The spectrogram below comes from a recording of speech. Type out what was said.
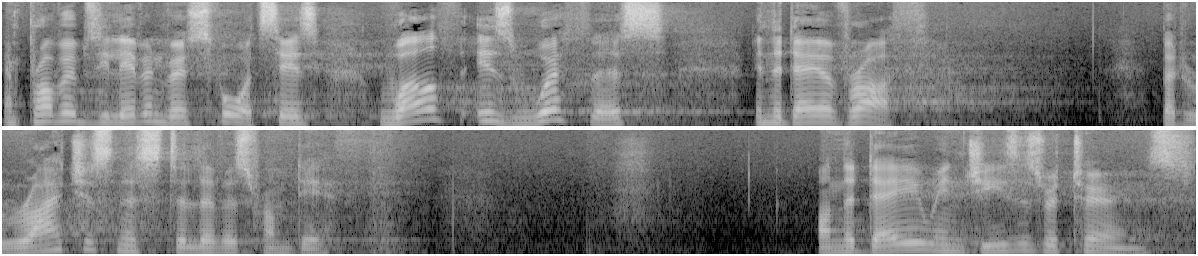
And Proverbs 11, verse 4, it says, Wealth is worthless in the day of wrath, but righteousness delivers from death. On the day when Jesus returns,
